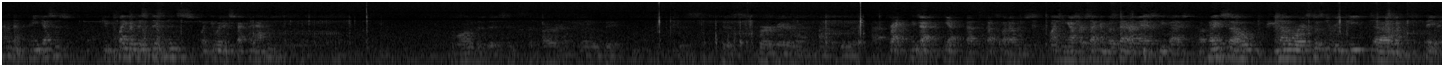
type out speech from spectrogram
I don't know, any guesses? You play with this distance, what you would expect to happen? The longer the distance, the it would be. Just, just for a greater amount of time to. Right, exactly. Yeah, that's, that's what I was blanking out for a second, but better I ask you guys. Okay, so in other words, just to repeat uh, what David,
